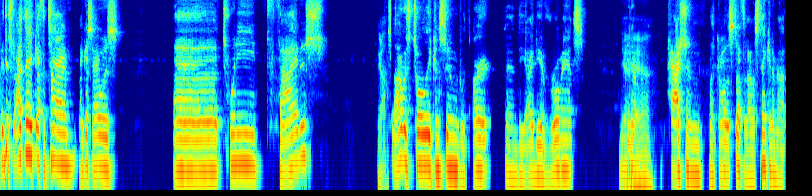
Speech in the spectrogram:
it just I think at the time, I guess I was uh 25 ish. Yeah. So I was totally consumed with art and the idea of romance. Yeah, you know, yeah. Passion, like all the stuff that I was thinking about.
